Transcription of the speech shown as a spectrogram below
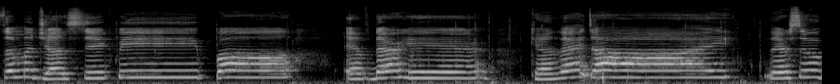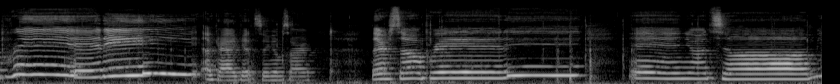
The majestic people. If they're here, can they die? They're so pretty. Okay, I can't sing, I'm sorry. They're so pretty in your tummy.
